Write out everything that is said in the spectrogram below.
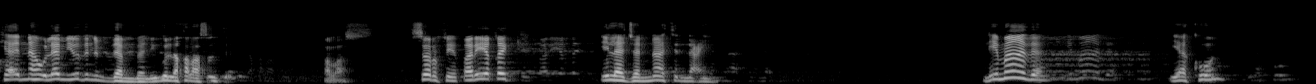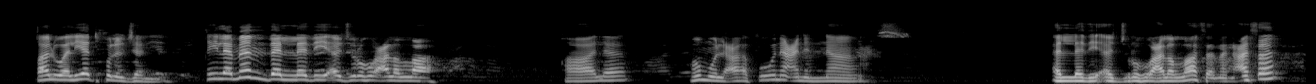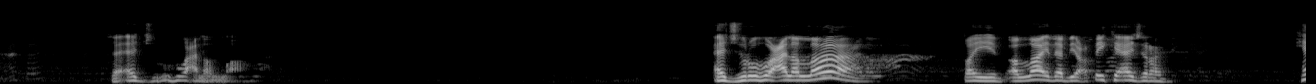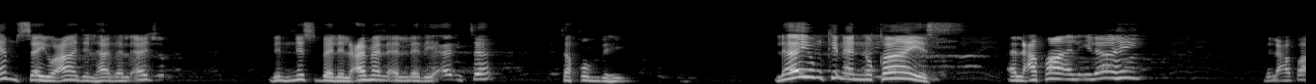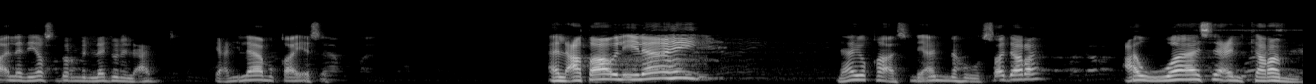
كأنه لم يذنب ذنبا. يقول له خلاص أنت خلاص. سر في طريقك إلى جنات النعيم. لماذا يكون؟ قال وليدخل الجنة. قيل من ذا الذي أجره على الله؟ قال هم العافون عن الناس. الذي أجره على الله فمن عفا فأجره على الله. أجره على الله. طيب الله إذا بيعطيك أجرا كم سيعادل هذا الأجر بالنسبة للعمل الذي أنت تقوم به. لا يمكن أن نقايس العطاء الإلهي بالعطاء الذي يصدر من لدن العبد. يعني لا مقايسة. العطاء الإلهي لا يقاس لأنه صدر عن واسع الكرم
